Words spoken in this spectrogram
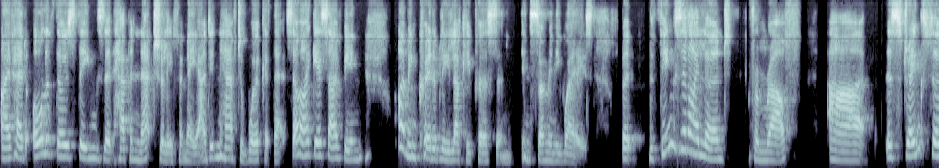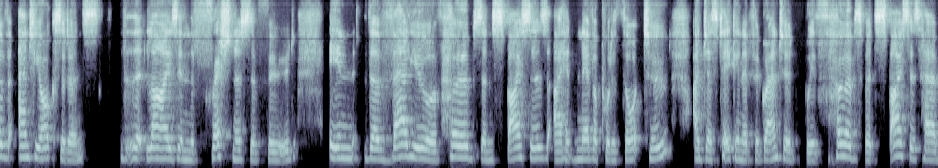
I've had all of those things that happen naturally for me. I didn't have to work at that. So I guess I've been, I'm incredibly lucky person in so many ways. But the things that I learned from Ralph are the strength of antioxidants that lies in the freshness of food, in the value of herbs and spices I had never put a thought to. I'd just taken it for granted with herbs, but spices have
